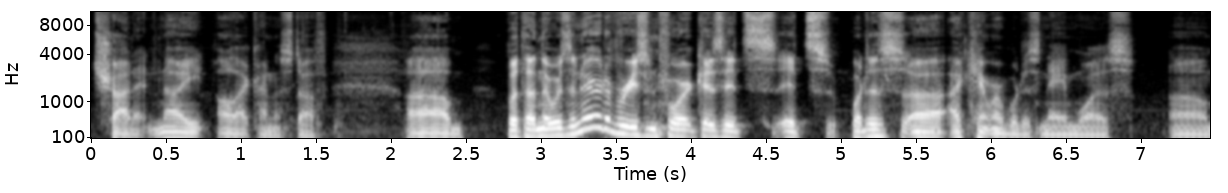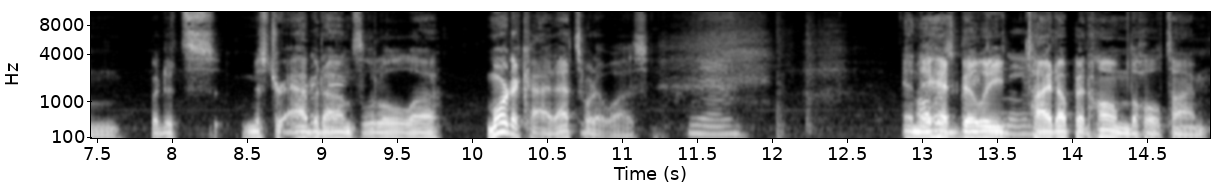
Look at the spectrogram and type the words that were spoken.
shot at night, all that kind of stuff. Um but then there was a narrative reason for it because it's it's what is uh I can't remember what his name was. Um but it's Mr. Mordecai? Abaddon's little uh Mordecai, that's what it was. Yeah. And All they had Billy names. tied up at home the whole time.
